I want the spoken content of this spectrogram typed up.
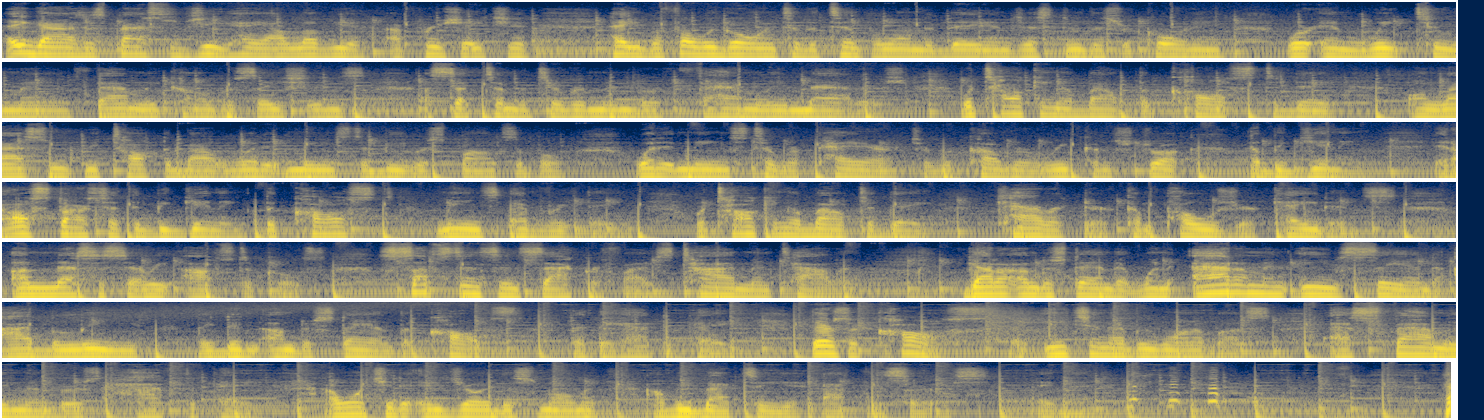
Hey guys, it's Pastor G. Hey, I love you. I appreciate you. Hey, before we go into the temple on the day and just do this recording, we're in week two, man. Family conversations, a September to remember, family matters. We're talking about the cost today. On last week, we talked about what it means to be responsible, what it means to repair, to recover, reconstruct the beginning. It all starts at the beginning. The cost means everything. We're talking about today character, composure, cadence, unnecessary obstacles, substance and sacrifice, time and talent. You got to understand that when Adam and Eve sinned, I believe they didn't understand the cost that they had to pay. There's a cost that each and every one of us as family members have to pay. I want you to enjoy this moment. I'll be back to you after the service. Amen.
